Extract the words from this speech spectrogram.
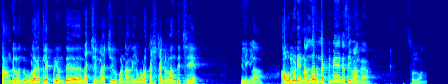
தாங்கள் வந்து உலகத்தில் எப்படி வந்து லட்சியங்களை அச்சீவ் பண்ணாங்க எவ்வளோ கஷ்டங்கள் வந்துச்சு இல்லைங்களா? அவர்களுடைய நல்லது மட்டுமே என்ன செய்வாங்க? சொல்லுவாங்க.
